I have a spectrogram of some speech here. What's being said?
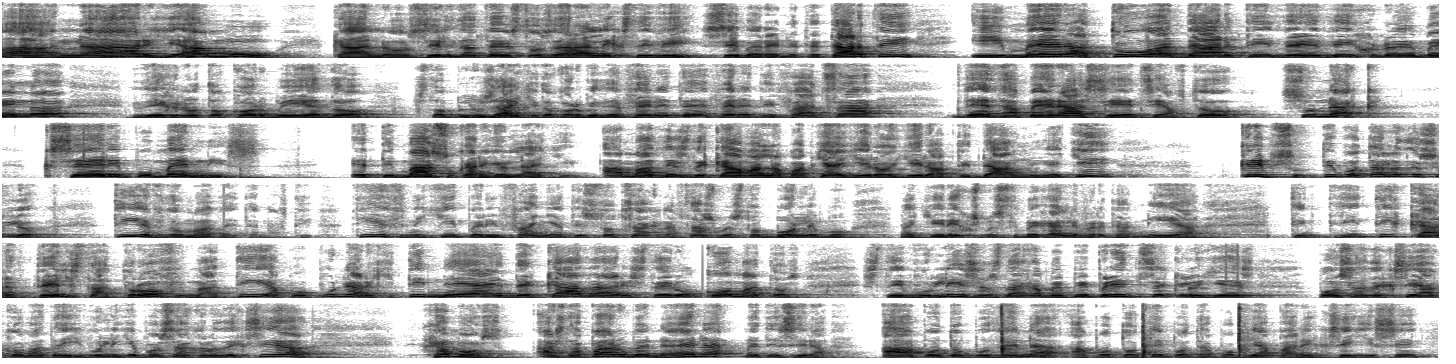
Μανάρια μου, καλώς ήρθατε στο Ζαραλίξ TV. Σήμερα είναι Τετάρτη, η μέρα του Αντάρτη. Δεν δείχνω εμένα, δείχνω το κορμί εδώ στο μπλουζάκι. Το κορμί δεν φαίνεται, φαίνεται η φάτσα. Δεν θα περάσει έτσι αυτό. Σουνακ, ξέρει που μένεις. Ετοιμάσου καριολάκι. Άμα δεις δικάβαλα παπιά γύρω-γύρω από την Downing εκεί, Κρύψου, τίποτα άλλο δεν σου λέω. Τι εβδομάδα ήταν αυτή, τι εθνική υπερηφάνεια, τι στο τσάκ να φτάσουμε στον πόλεμο, να κηρύξουμε στη Μεγάλη Βρετανία, τι, τι, τι καρτέλ στα τρόφιμα, τι από πού να αρχίσει, τι νέα εντεκάδα αριστερού κόμματος στη Βουλή σας. Τα είχαμε πει πριν τις εκλογές, πόσα δεξιά κόμματα έχει Βουλή και πόσα ακροδεξιά. Χαμός. Α τα πάρουμε ένα-ένα με τη σειρά. Από το πουθενά, από το τίποτα, από μια παρεξήγηση,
